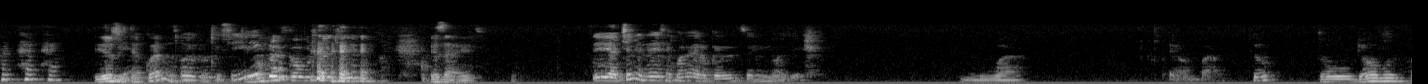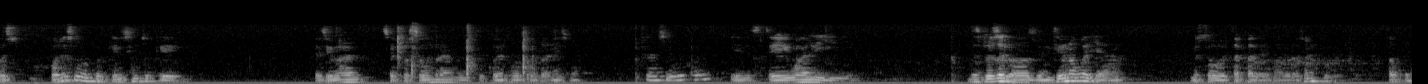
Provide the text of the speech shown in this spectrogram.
pasada. Y eso si te acuerdas, porque Pues, sí, compras. como que- Esa es. Sí, a Chile nadie se acuerda de lo que desayunó ayer. Igual. Pero va. ¿Tú? Tú, yo, pues por eso, porque siento que pues igual se acostumbra tu cuerpo, tu organismo. ¿No sí, este, igual y después de los 21, güey, ya nuestra etapa de maduración, pues, tope.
